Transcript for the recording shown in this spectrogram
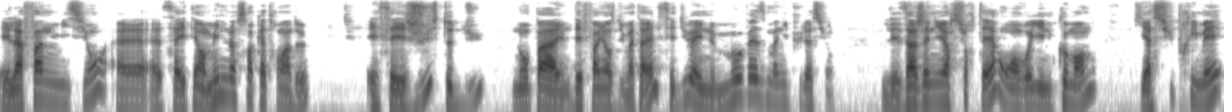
Et la fin de mission, euh, ça a été en 1982, et c'est juste dû, non pas à une défaillance du matériel, c'est dû à une mauvaise manipulation. Les ingénieurs sur Terre ont envoyé une commande qui a supprimé,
